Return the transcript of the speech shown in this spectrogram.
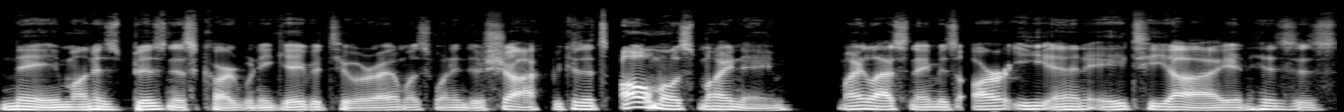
name on his business card when he gave it to her, I almost went into shock because it's almost my name. My last name is R E N A T I, and his is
